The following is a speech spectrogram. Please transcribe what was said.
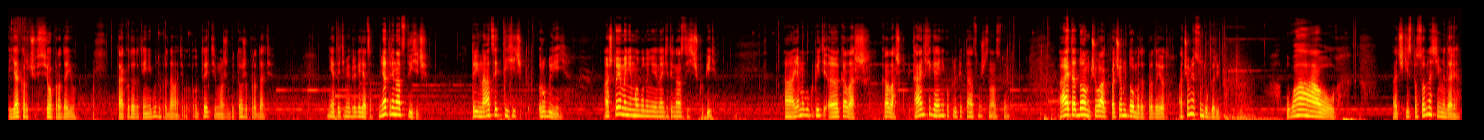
Я, короче, все продаю. Так, вот этот я не буду продавать. Вот, вот эти, может быть, тоже продать. Нет, эти мне пригодятся. У меня 13 тысяч. 13 тысяч рублей. А что я не могу на, на эти 13 тысяч купить? А, я могу купить э, калаш. Калаш купить. А, нифига, я не куплю 15, ну 16 стоит. А, это дом, чувак. Почем дом этот продает? А чем у меня сундук горит? Вау! Очки способности мне дали?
